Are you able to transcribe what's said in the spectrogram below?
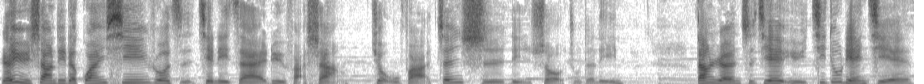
人与上帝的关系若只建立在律法上，就无法真实领受主的灵。当人直接与基督连结，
